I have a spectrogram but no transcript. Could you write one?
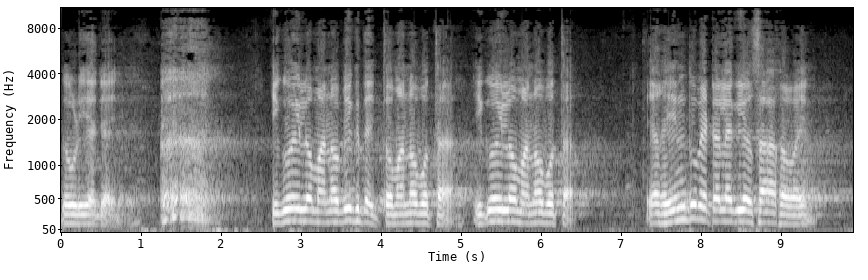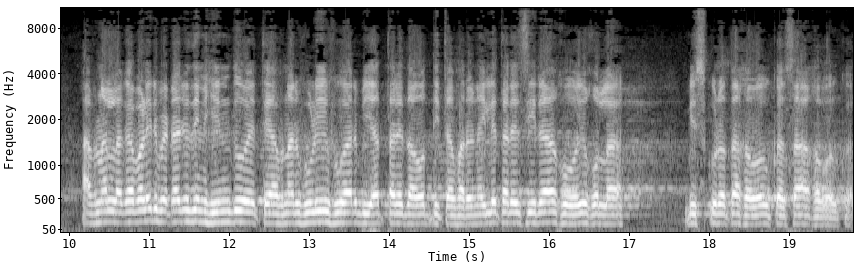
দৌড়িয়া যায়নি। ইগো হইল মানবিক দায়িত্ব, মানবতা। ইগো হইল মানবতা। হিন্দু বেটা লাগিও চা খাওয়াইন আপনার লাগা বাড়ির বেটা যদি হিন্দু হইতে আপনার ফুড়ি ফুয়ার বিয়ার তারে দাওয়াত দিতে পারে, নাইলে তারে চিরা খই খোলা, বিস্কুটতা খাওয়াউকা চা খাওয়াউকা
